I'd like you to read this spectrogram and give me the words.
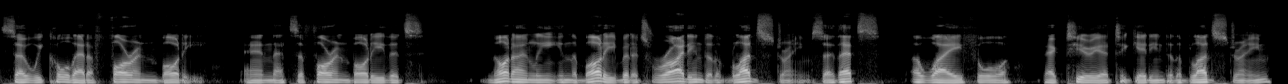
so we call that a foreign body. And that's a foreign body that's not only in the body, but it's right into the bloodstream. So that's a way for bacteria to get into the bloodstream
